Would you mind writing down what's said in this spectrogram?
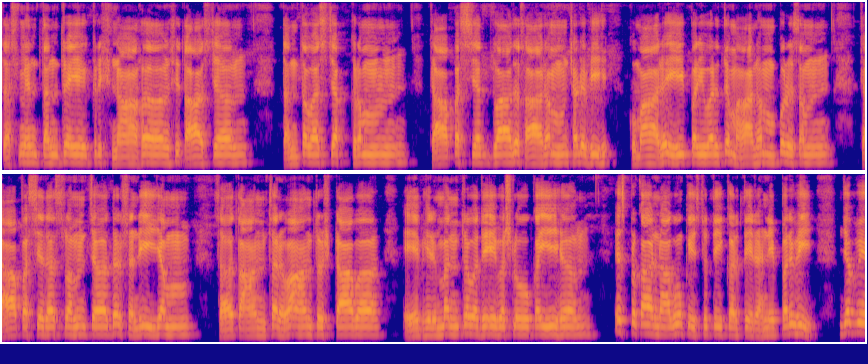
तस्मिन् तंत्रे कृष्णा सिताश्च तंतवश्चक्रम चापश्य द्वादशारम षड्भि कुमारै परिवर्तमानं पुरुषं चापश्यदस्वं च दर्शनीय। सतान सर्वान् तुष्टाव एभिर्मंत्रवदेव श्लोक। इस प्रकार नागों की स्तुति करते रहने पर भी जब वे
